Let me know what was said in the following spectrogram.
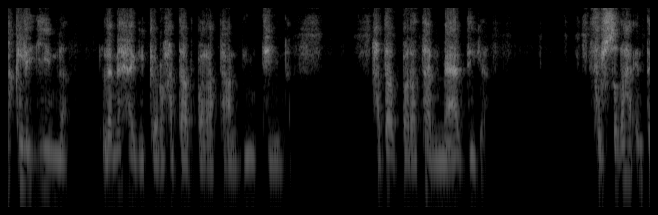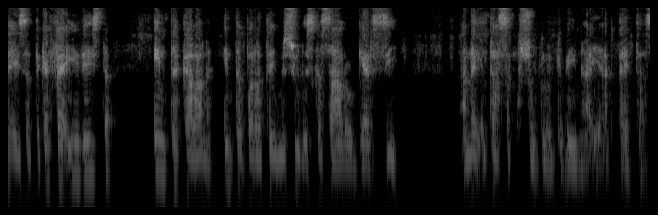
aqligiinna lama hagi karo haddaad barataan diintiina haddaad barataan maadiga fursadaha inta haysata ka faa'iidaysta inta kalena inta baratay mas'uul iska saaroo gaarsii annaga intaasaan ku soo gebagabaynayaa qaybtaas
